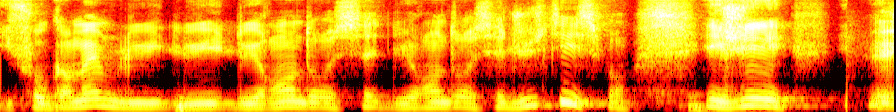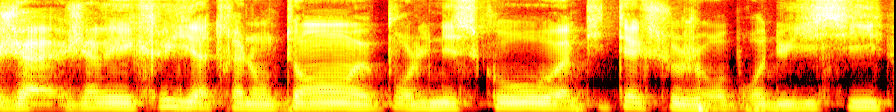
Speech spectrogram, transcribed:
il faut quand même lui, lui lui, rendre, cette, lui rendre cette justice. Bon. Et j'ai, j'avais écrit il y a très longtemps euh, pour l'UNESCO un petit texte que je reproduis ici, euh,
